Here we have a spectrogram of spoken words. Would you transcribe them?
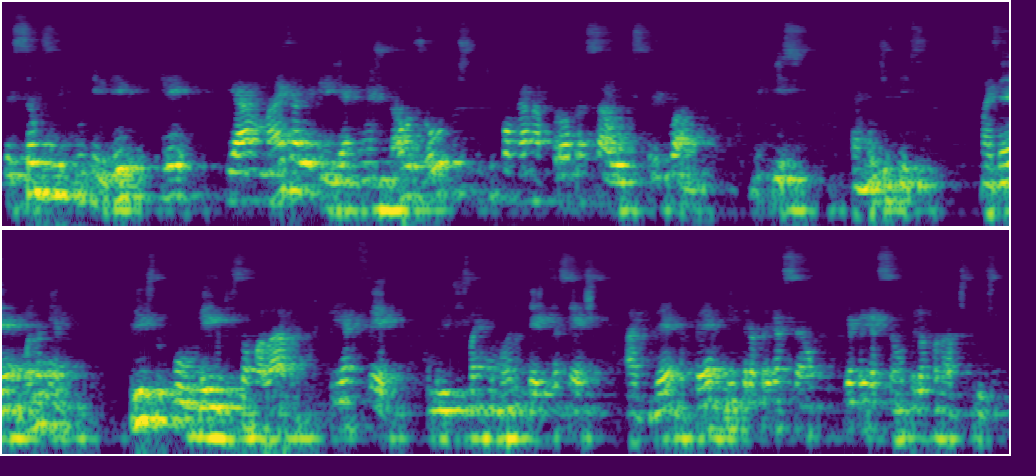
Precisamos entender e crer que há mais alegria em ajudar os outros do que focar na própria saúde espiritual. Difícil, é muito difícil, mas é mandamento. Cristo, por meio de sua palavra, cria fé, como ele diz lá em Romanos 10, 17. A fé, fé vem pela pregação e a pregação pela palavra de Cristo.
